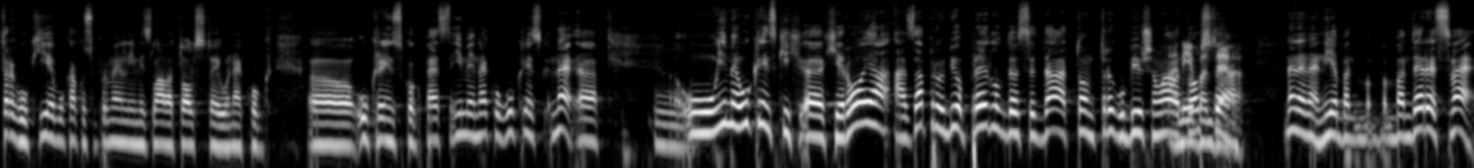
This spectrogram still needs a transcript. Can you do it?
trg u Kijevu, kako su promenili ime Slava Tolstoja u nekog uh, ukrajinskog pesma, ime nekog ukrajinskog, ne, uh, u ime ukrajinskih uh, heroja, a zapravo je bio predlog da se da tom trgu bivšem Lava Tolstoja. Bandera Ne, ne, ne, nije ban, bandere sve,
